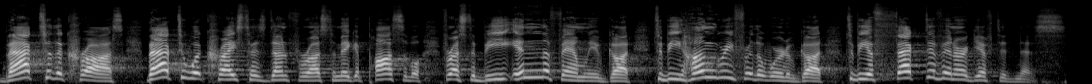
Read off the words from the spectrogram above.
back to the cross, back to what Christ has done for us to make it possible for us to be in the family of God, to be hungry for the word of God, to be effective in our giftedness.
